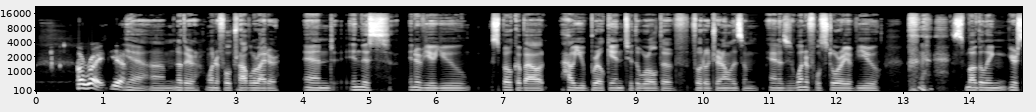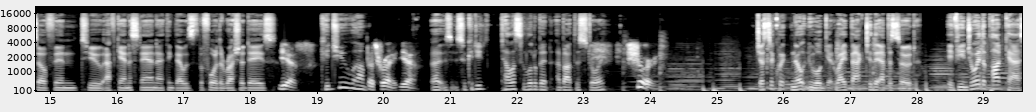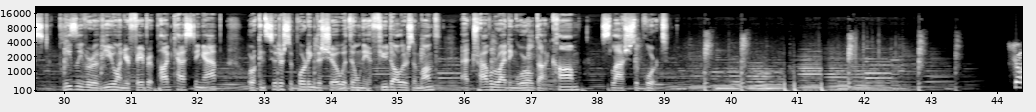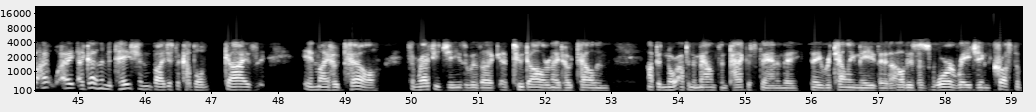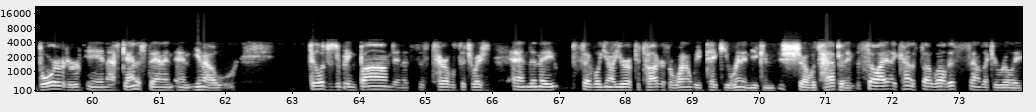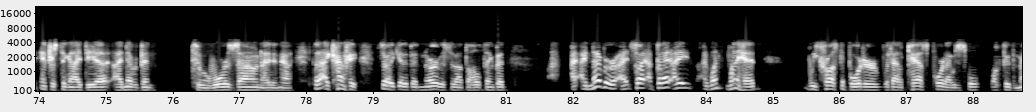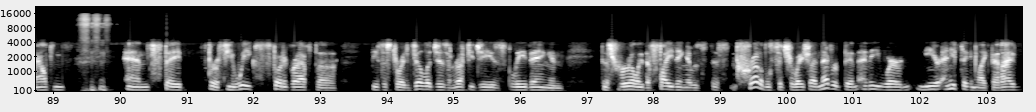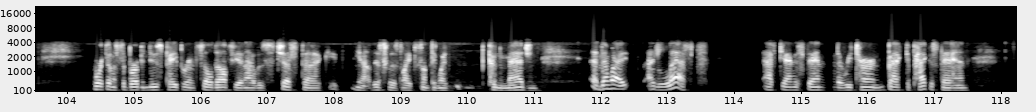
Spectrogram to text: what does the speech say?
Oh, right. Yeah. Yeah. Um, another wonderful travel writer. And in this interview, you spoke about how you broke into the world of photojournalism, and it was a wonderful story of you smuggling yourself into Afghanistan. I think that was before the Russia days. Yes. Could you? Um, That's right. Yeah. Uh, so, could you tell us a little bit about this story? Sure. Just a quick note, and we'll get right back to the episode. If you enjoy the podcast, please leave a review on your favorite podcasting app or consider supporting the show with only a few dollars a month at travelwritingworld.com slash support. So I, I, I got an invitation by just a couple of guys in my hotel, some refugees. It was like a two dollar a night hotel in up in nor- up in the mountains in Pakistan, and they they were telling me that oh, there's this war raging across the border in Afghanistan, and and you know, villages are being bombed, and it's this terrible situation. And then they said, well, you know, you're a photographer. Why don't we take you in and you can show what's happening? So I, I kind of thought, well, this sounds like a really interesting idea. I'd never been to a war zone. I didn't know. I kind of started to get a bit nervous about the whole thing, but I, I never. I, so, I, but I, I, I went went ahead. We crossed the border without a passport. I would just walk, walk through the mountains and stayed for a few weeks. Photographed uh, these destroyed villages and refugees leaving, and this really the fighting. It was this incredible situation. I'd never been anywhere near anything like that. I worked on a suburban newspaper in Philadelphia, and I was just, uh, you know, this was like something I couldn't imagine And then when I, I left Afghanistan to return back to Pakistan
